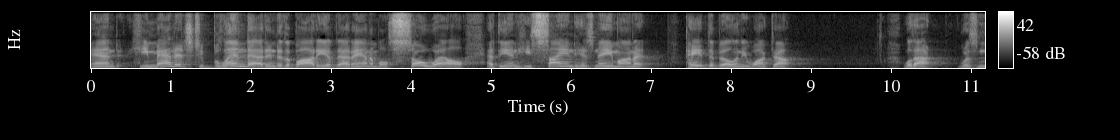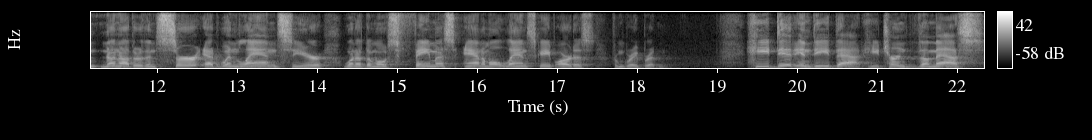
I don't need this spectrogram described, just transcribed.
And he managed to blend that into the body of that animal so well. At the end, he signed his name on it, paid the bill, and he walked out. Well, that was none other than Sir Edwin Landseer, one of the most famous animal landscape artists from Great Britain. He did indeed that. He turned the mess,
